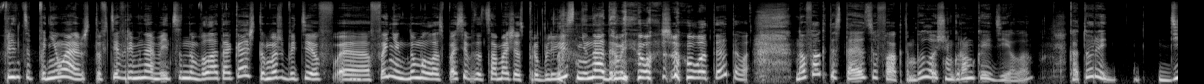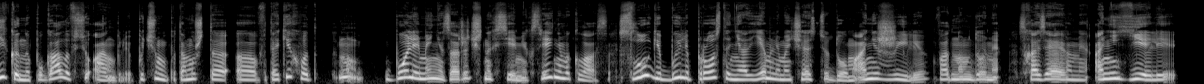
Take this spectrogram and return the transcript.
в принципе, понимаем, что в те времена медицина была такая, что, может быть, э, Феннинг думала, спасибо, тут сама сейчас проблююсь, не надо мне вашего вот этого. Но факт остается фактом. Было очень громкое дело дело, которое дико напугало всю Англию. Почему? Потому что э, в таких вот, ну, более-менее зажиточных семьях среднего класса. Слуги были просто неотъемлемой частью дома. Они жили в одном доме с хозяевами, они ели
